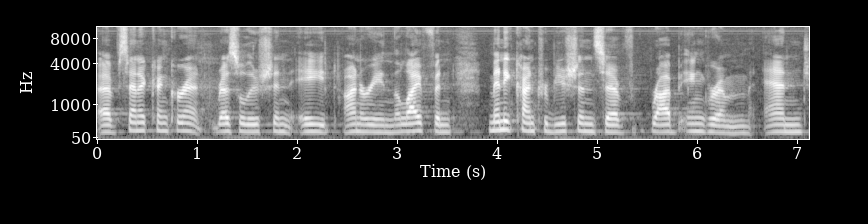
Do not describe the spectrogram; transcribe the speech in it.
of Senate Concurrent Resolution 8 honoring the life and many contributions of Rob Ingram. And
